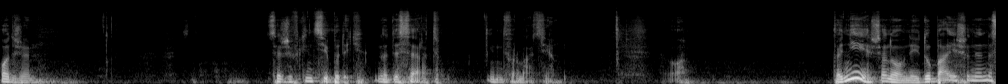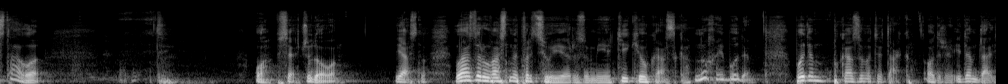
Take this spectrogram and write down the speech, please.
Отже, це ж в кінці буде на десерт інформація. О. Та ні, шановний, Дубаї ще не настало. О, все, чудово. Ясно. Лазер у вас не працює, розумію, тільки указка. Ну, хай буде. Будемо показувати так. Отже, йдемо далі.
